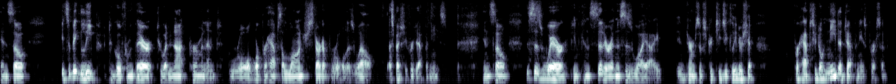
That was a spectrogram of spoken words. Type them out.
And so it's a big leap to go from there to a not permanent role or perhaps a launch startup role as well, especially for Japanese. And so this is where you can consider, and this is why I, in terms of strategic leadership, perhaps you don't need a Japanese person.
